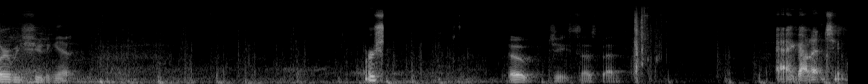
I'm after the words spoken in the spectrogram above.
What are we shooting at? We're sh- Oh, jeez, that's bad. I got it too.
